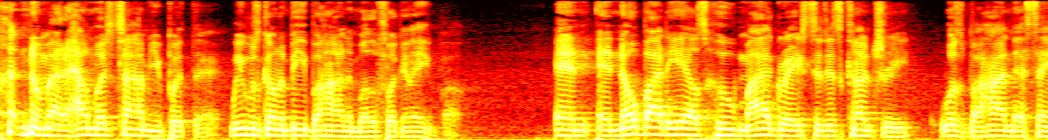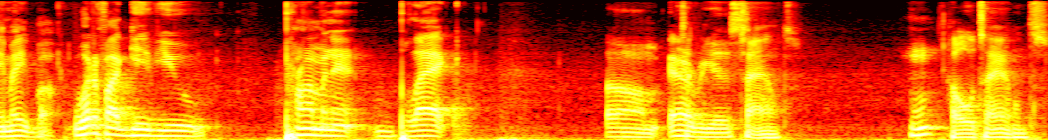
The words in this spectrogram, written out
no matter how much time you put there. We was gonna be behind the motherfucking eight ball. And and nobody else who migrates to this country was behind that same eight ball. What if I give you prominent black um, areas? Towns, Hmm? whole towns.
